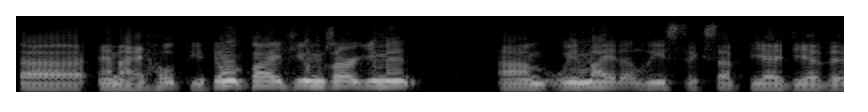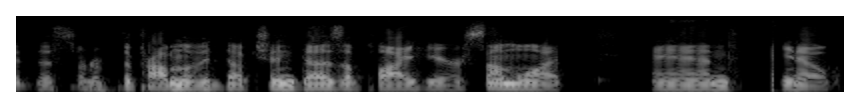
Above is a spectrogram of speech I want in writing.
uh, and I hope you don't buy Hume's argument, um, we might at least accept the idea that the sort of the problem of induction does apply here somewhat, and you know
